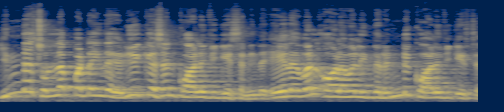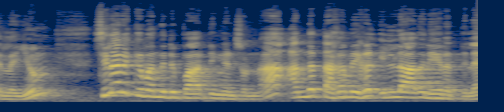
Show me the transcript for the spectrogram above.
இந்த சொல்லப்பட்ட இந்த எஜுகேஷன் குவாலிஃபிகேஷன் இந்த ஏ லெவல் ஓ லெவல் இந்த ரெண்டு குவாலிஃபிகேஷன்லையும் சிலருக்கு வந்துட்டு பார்த்தீங்கன்னு சொன்னால் அந்த தகமைகள் இல்லாத நேரத்தில்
